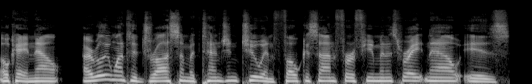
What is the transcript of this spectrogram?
Okay, now, I really want to draw some attention to and focus on for a few minutes right now is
